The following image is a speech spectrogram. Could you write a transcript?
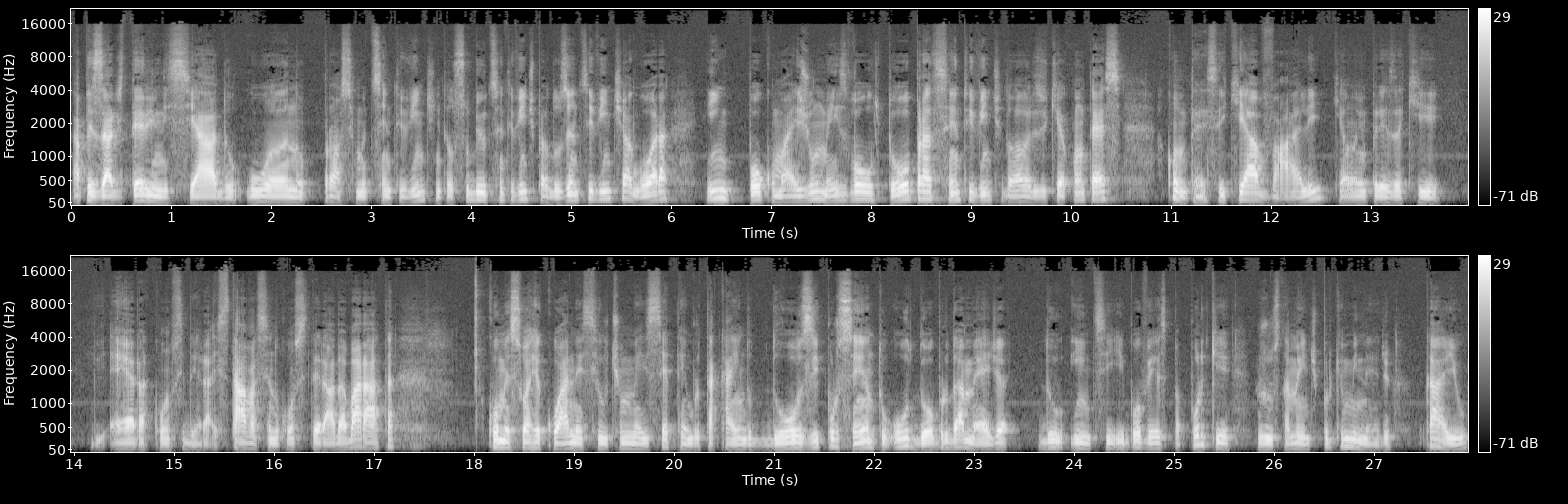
Apesar de ter iniciado o ano próximo de 120, então subiu de 120 para 220, agora em pouco mais de um mês voltou para 120 dólares. O que acontece? Acontece que a Vale, que é uma empresa que era considerada, estava sendo considerada barata, começou a recuar nesse último mês de setembro, está caindo 12%, o dobro da média do índice Ibovespa. Por quê? Justamente porque o minério caiu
